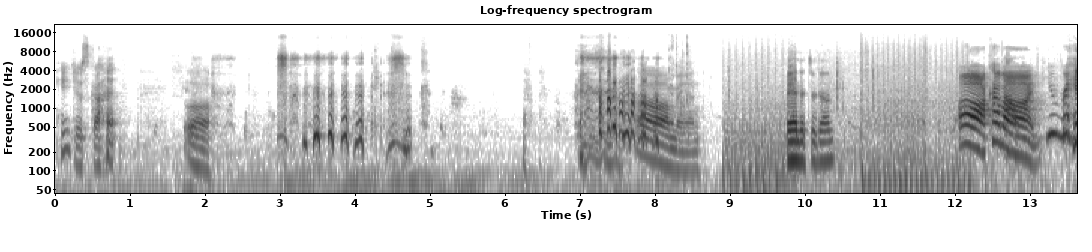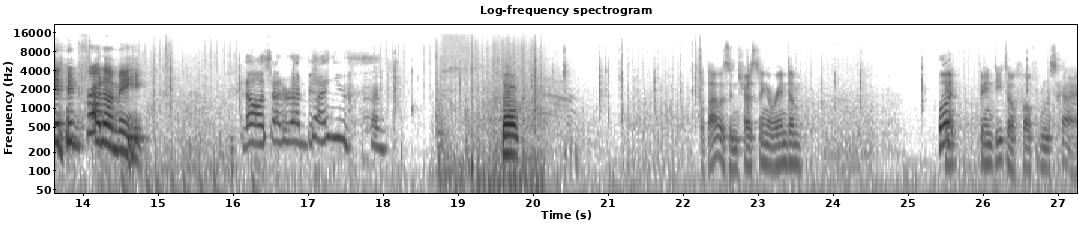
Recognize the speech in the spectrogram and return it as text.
He just got. Oh. oh man. Bandits are done. Oh, come on! You ran in front of me! No, I was trying to run behind you. Stoke. Well, that was interesting. A random What? ban- bandito fell from the sky.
